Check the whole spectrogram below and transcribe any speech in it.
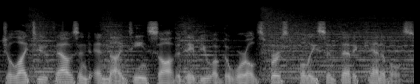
July 2019 saw the debut of the world's first fully synthetic cannibals.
